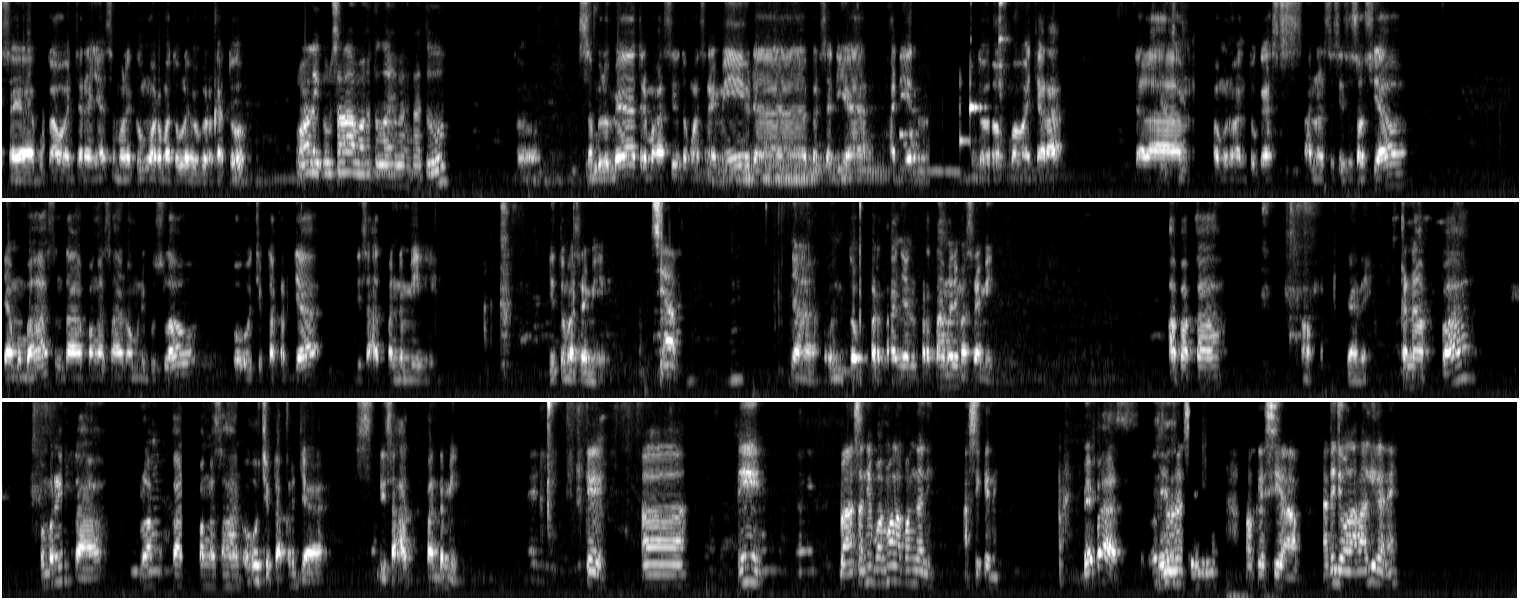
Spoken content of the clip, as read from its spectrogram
saya buka wawancaranya. Assalamualaikum warahmatullahi wabarakatuh. Waalaikumsalam warahmatullahi wabarakatuh. Tuh. Sebelumnya terima kasih untuk Mas Remi udah bersedia hadir untuk wawancara dalam pemenuhan tugas analisis isu sosial yang membahas tentang pengesahan Omnibus Law UU Cipta Kerja di saat pandemi. Itu Mas Remi. Siap. Nah, untuk pertanyaan pertama nih Mas Remi. Apakah oh, ya nih. Kenapa pemerintah melakukan pengesahan UU Cipta Kerja di saat pandemi? Oke. Uh, ini bahasannya formal apa enggak nih? Asik ini. Bebas. Bebas. Oke, siap. Nanti diolah lagi kan ya?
